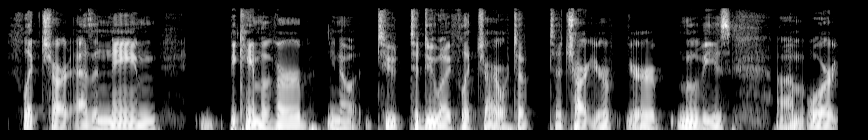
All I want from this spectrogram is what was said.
Flickchart as a name became a verb. You know, to to do a Flickchart or to to chart your your movies, um, or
